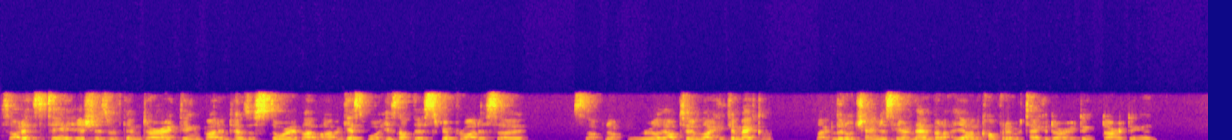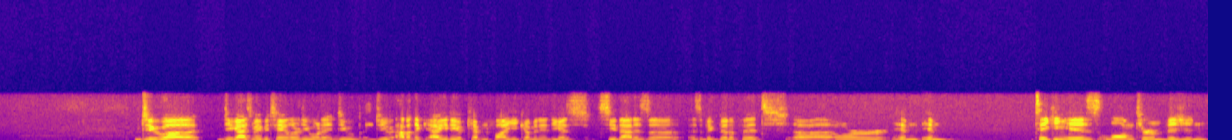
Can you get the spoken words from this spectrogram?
so I didn't see any issues with them directing, but in terms of story, but I guess what he's not the script writer, so it's not, not really up to him. Like he can make like little changes here and then, but yeah, I'm confident with Taika directing directing it. Do uh do you guys maybe Taylor? Do you want to do do you, how about the idea of Kevin Feige coming in? Do you guys see that as a as a big benefit, uh, or him him taking his long term vision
